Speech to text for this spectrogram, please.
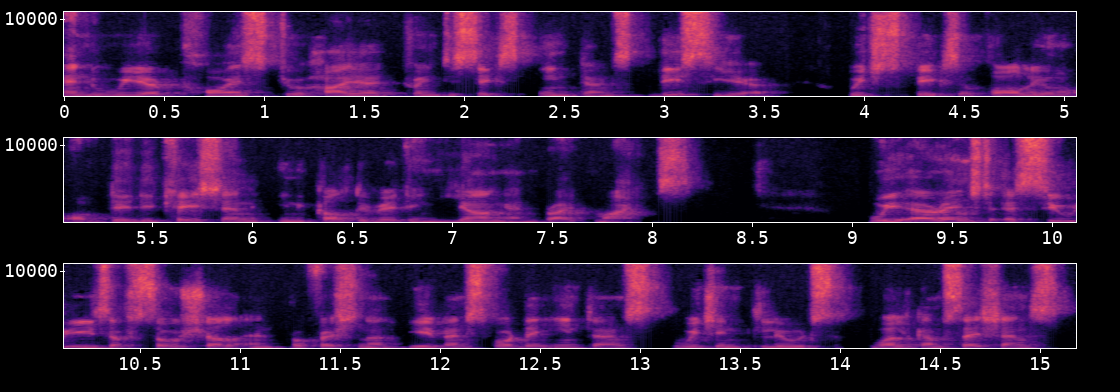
and we are poised to hire 26 interns this year, which speaks a volume of dedication in cultivating young and bright minds. We arranged a series of social and professional events for the interns, which includes welcome sessions,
